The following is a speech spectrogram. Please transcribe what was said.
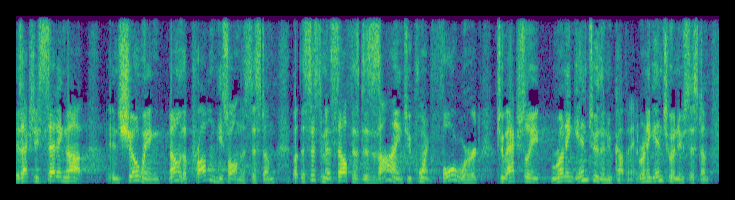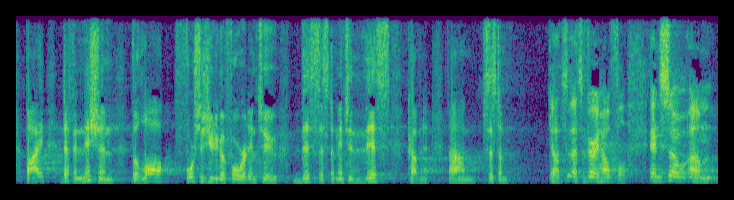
is actually setting up and showing not only the problem he saw in the system, but the system itself is designed to point forward to actually running into the new covenant, running into a new system. By definition, the law forces you to go forward into this system, into this covenant um, system. Yeah, that's, that's very helpful. And so um,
